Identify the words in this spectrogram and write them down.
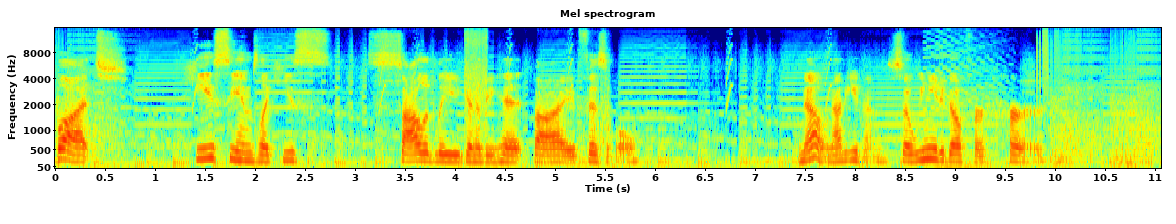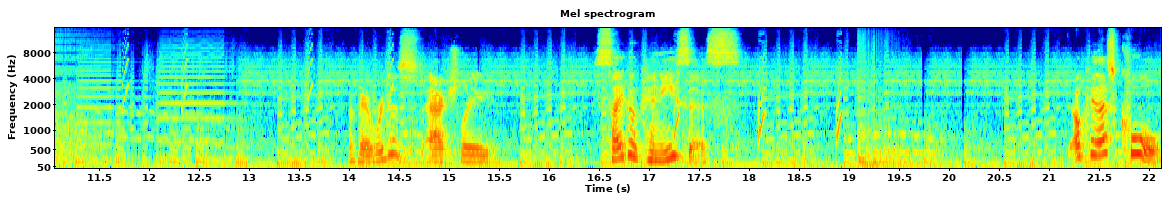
But he seems like he's solidly gonna be hit by physical. No, not even. So we need to go for her. Okay, we're just actually... Psychokinesis. Okay, that's cool.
